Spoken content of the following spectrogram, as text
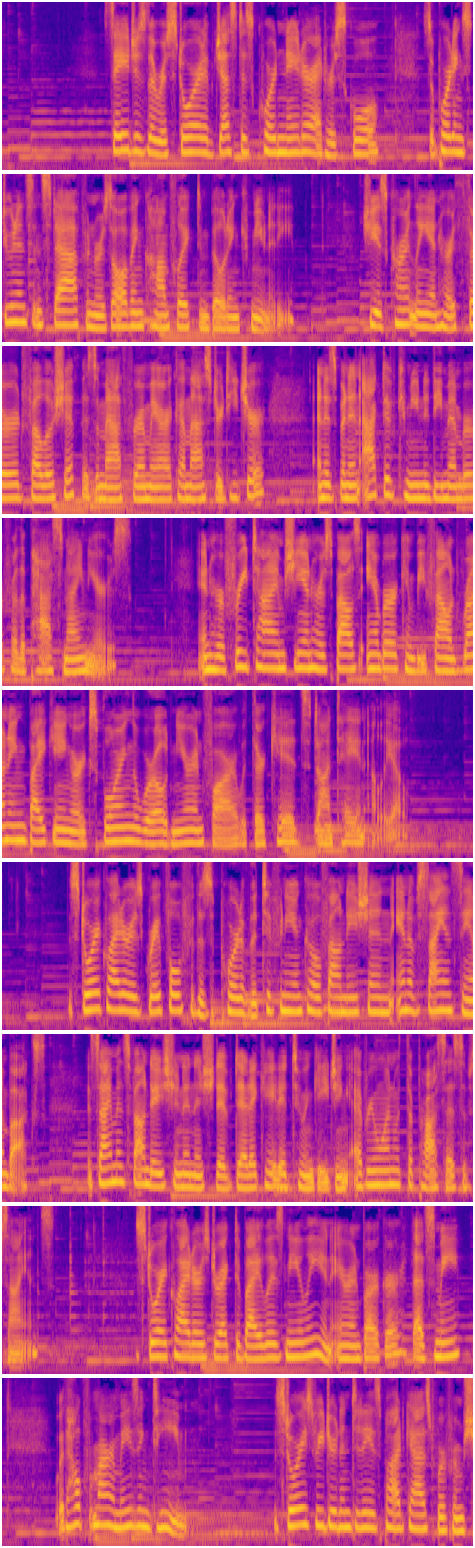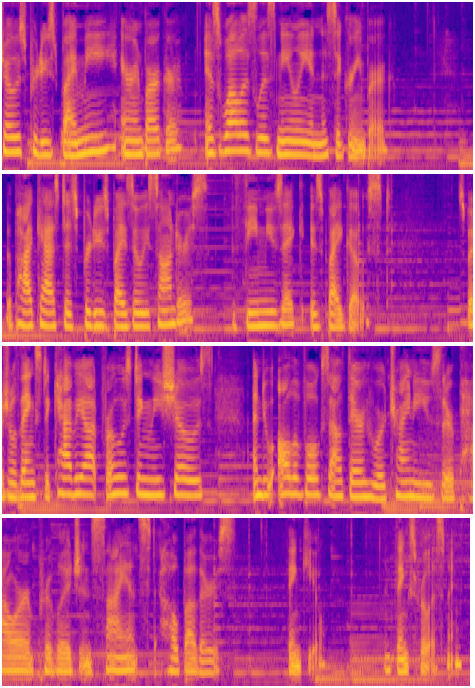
Sage is the restorative justice coordinator at her school supporting students and staff in resolving conflict and building community. She is currently in her third fellowship as a Math for America master teacher and has been an active community member for the past nine years. In her free time, she and her spouse Amber can be found running, biking, or exploring the world near and far with their kids, Dante and Elio. The Story Collider is grateful for the support of the Tiffany & Co. Foundation and of Science Sandbox, a Simons Foundation initiative dedicated to engaging everyone with the process of science. The Story Collider is directed by Liz Neely and Erin Barker, that's me, with help from our amazing team. The stories featured in today's podcast were from shows produced by me, Erin Barker, as well as Liz Neely and Nissa Greenberg. The podcast is produced by Zoe Saunders. The theme music is by Ghost. Special thanks to Caveat for hosting these shows, and to all the folks out there who are trying to use their power and privilege in science to help others. Thank you, and thanks for listening.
